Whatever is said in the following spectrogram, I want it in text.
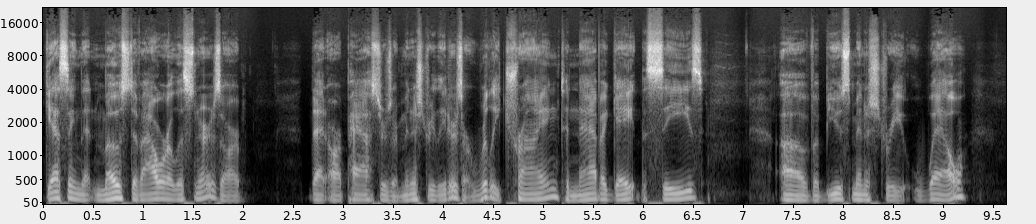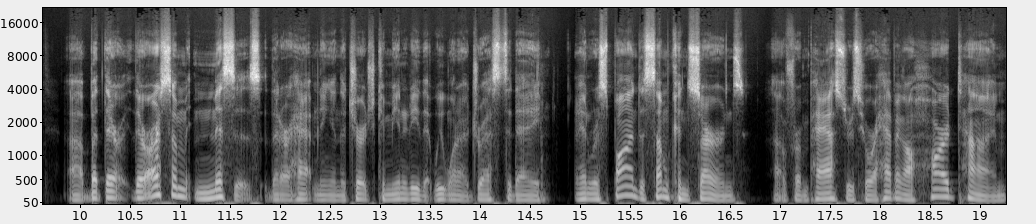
guessing that most of our listeners are that our pastors or ministry leaders are really trying to navigate the seas of abuse ministry well. Uh, but there there are some misses that are happening in the church community that we want to address today and respond to some concerns uh, from pastors who are having a hard time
